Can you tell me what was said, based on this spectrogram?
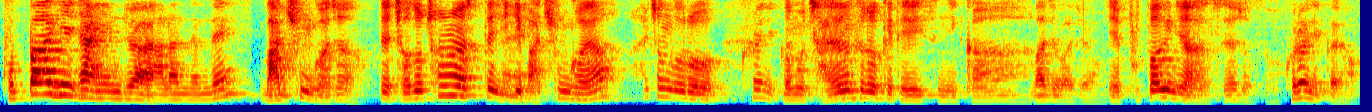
붙박이 장인 줄 알았는데 맞춘 거죠. 근데 저도 처음 왔을 때 이게 네. 맞춘 거야 할 정도로 그러니까 너무 자연스럽게 돼 있으니까 맞아 맞아. 예, 붙박인 줄 알았어요, 저도. 그러니까요.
